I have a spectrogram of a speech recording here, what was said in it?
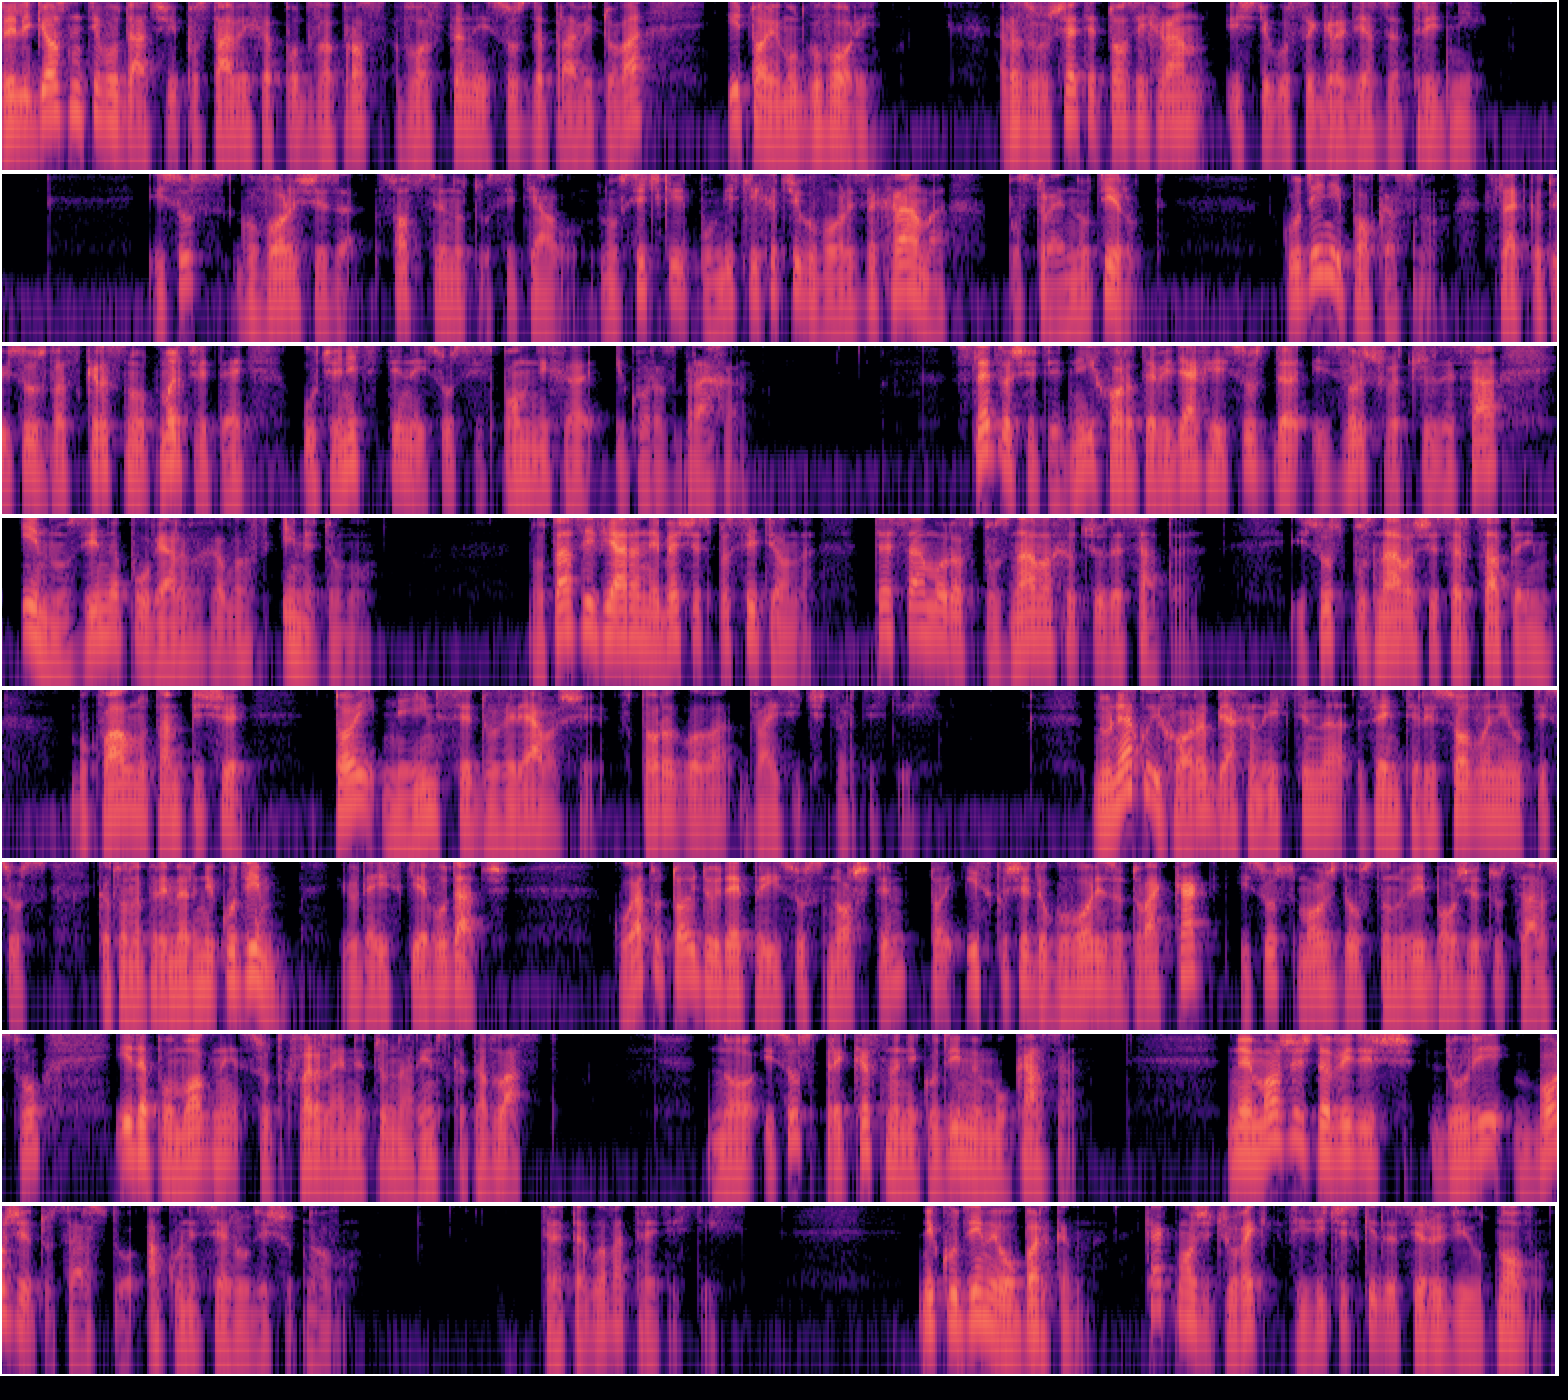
Религиозните водачи поставиха под въпрос властта на Исус да прави това и той им отговори. Разрушете този храм и ще го съградя за три дни. Исус говореше за собственото си тяло, но всички помислиха, че говори за храма, построен от Ирод. Години по-късно, след като Исус възкръсна от мъртвите, учениците на Исус си спомниха и го разбраха. В следващите дни хората видяха Исус да извършва чудеса и мнозина повярваха в името му. Но тази вяра не беше спасителна. Те само разпознаваха чудесата. Исус познаваше сърцата им. Буквално там пише «Той не им се доверяваше». 2 глава, 24 стих. Но някои хора бяха наистина заинтересовани от Исус, като например Никодим, юдейския водач. Когато той дойде при Исус нощем, той искаше да говори за това как Исус може да установи Божието царство и да помогне с отхвърлянето на римската власт. Но Исус прекъсна Никодим и му каза Не можеш да видиш дори Божието царство, ако не се родиш отново. Трета глава, трети стих. Никодим е объркан. Как може човек физически да се роди отново?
